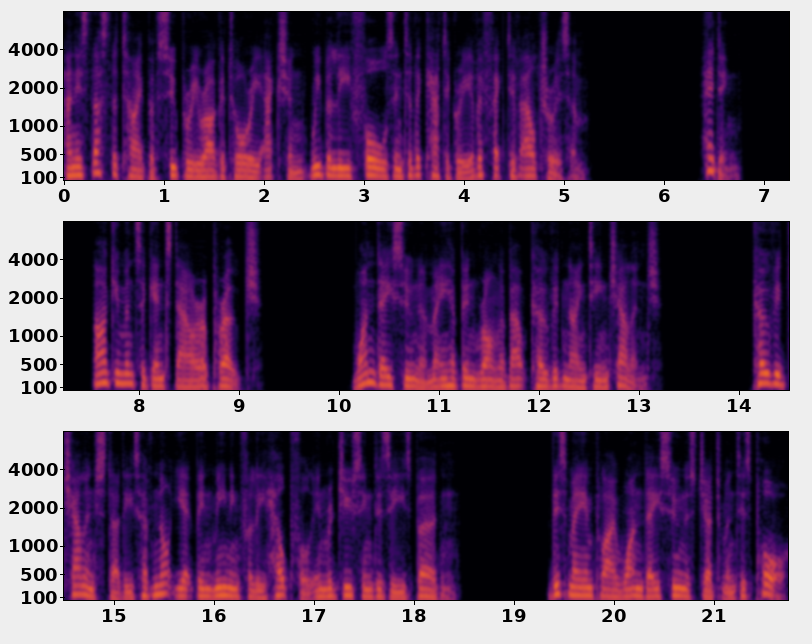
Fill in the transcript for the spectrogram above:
and is thus the type of supererogatory action we believe falls into the category of effective altruism. Heading Arguments against our approach. One day sooner may have been wrong about COVID 19 challenge. COVID challenge studies have not yet been meaningfully helpful in reducing disease burden. This may imply one day sooner's judgment is poor.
